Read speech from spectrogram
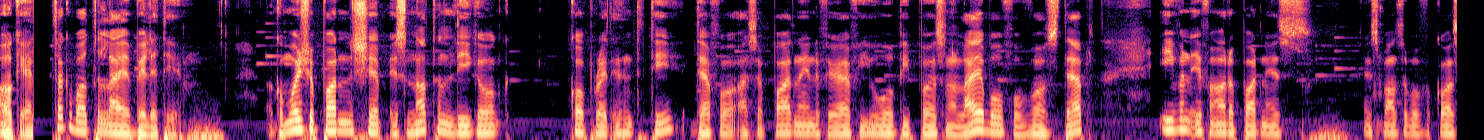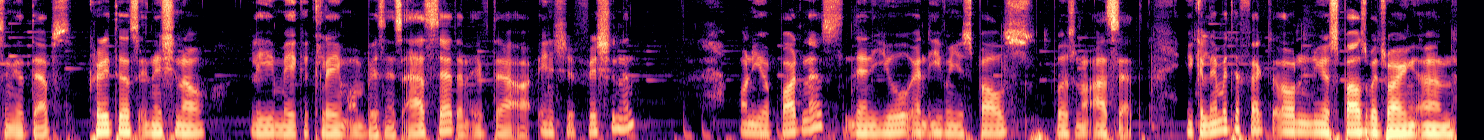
Okay, let's talk about the liability. A commercial partnership is not a legal corporate entity. Therefore, as a partner in the VOF, you will be personally liable for both debts, even if another partner is responsible for causing your debts. Creditors initially make a claim on business asset, and if there are insufficient on your partners, then you and even your spouse personal asset. You can limit the effect on your spouse by drawing an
